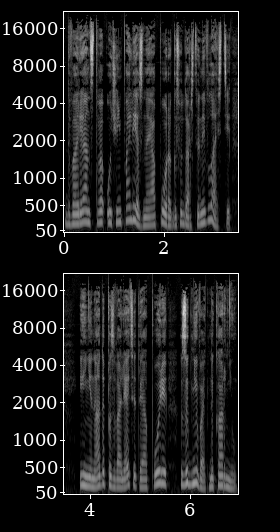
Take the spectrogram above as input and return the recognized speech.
Дворянство — очень полезная опора государственной власти, и не надо позволять этой опоре загнивать на корню.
